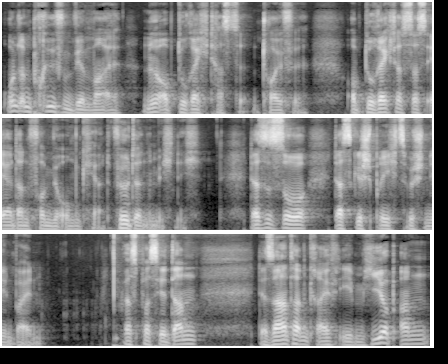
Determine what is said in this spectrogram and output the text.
Und dann prüfen wir mal, ne, ob du recht hast, Teufel. Ob du recht hast, dass er dann von mir umkehrt. Wird er nämlich nicht. Das ist so das Gespräch zwischen den beiden. Was passiert dann? Der Satan greift eben Hiob an.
